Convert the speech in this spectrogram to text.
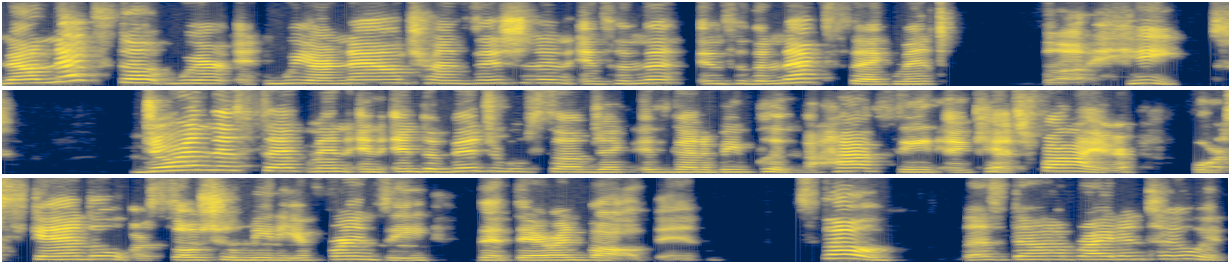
Now, next up, we're we are now transitioning into the, into the next segment, the heat. During this segment, an individual subject is going to be put in the hot seat and catch fire for a scandal or social media frenzy that they're involved in. So, let's dive right into it.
